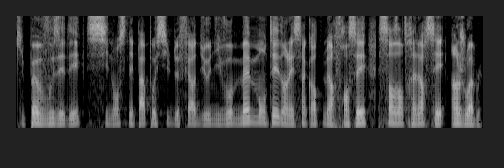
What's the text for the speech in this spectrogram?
qui peuvent vous aider. Sinon, ce n'est pas possible de faire du haut niveau. Même monter dans les 50 meilleurs français sans entraîneur, c'est injouable.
